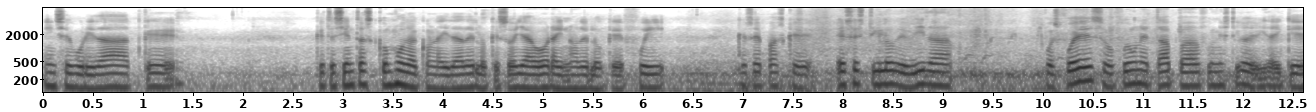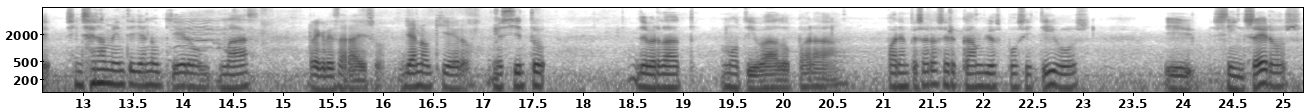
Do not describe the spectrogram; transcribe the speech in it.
inseguridad, que, que te sientas cómoda con la idea de lo que soy ahora y no de lo que fui, que sepas que ese estilo de vida pues fue eso, fue una etapa, fue un estilo de vida y que sinceramente ya no quiero más regresar a eso, ya no quiero, me siento de verdad motivado para, para empezar a hacer cambios positivos y sinceros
